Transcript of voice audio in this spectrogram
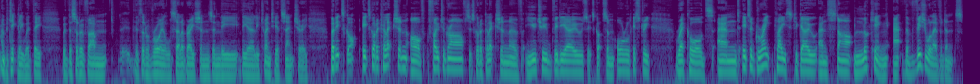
and particularly with the with the sort of um, the sort of royal celebrations in the the early 20th century. But it's got it's got a collection of photographs. It's got a collection of YouTube videos. It's got some oral history records, and it's a great place to go and start looking at the visual evidence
